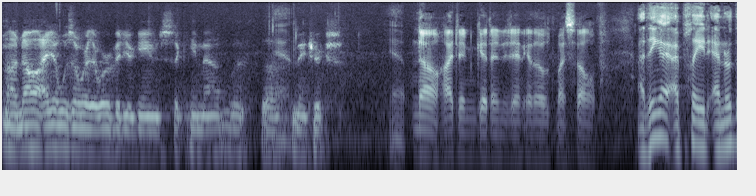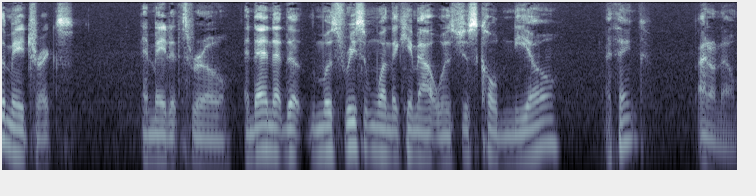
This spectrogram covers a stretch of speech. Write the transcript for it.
Uh, no, I wasn't aware there were video games that came out with uh, yeah. Matrix. Yeah. No, I didn't get into any of those myself. I think I, I played Enter the Matrix and made it through, and then the, the most recent one that came out was just called Neo. I think. I don't know.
